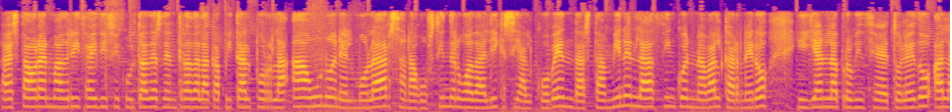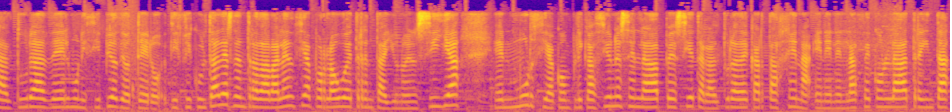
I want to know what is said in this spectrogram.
A esta hora en Madrid hay dificultades de entrada a la capital por la A1 en el Molar, San Agustín del Guadalix y Alcobendas. También en la A5 en Naval Carnero y ya en la provincia de Toledo a la altura del municipio de Otero. Dificultades de entrada a Valencia por la V31 en Silla. En Murcia, complicaciones en la AP7 a la altura de Cartagena en el enlace con la A30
